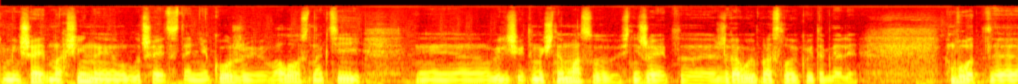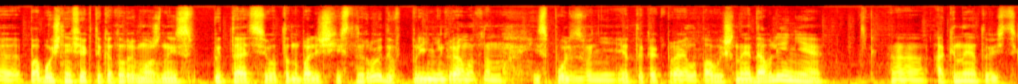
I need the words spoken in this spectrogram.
уменьшает морщины, улучшает состояние кожи, волос, ногтей, увеличивает мышечную массу, снижает э, жировую прослойку и так далее. Вот. Э, побочные эффекты, которые можно испытать от анаболических стероидов при неграмотном использовании, это, как правило, повышенное давление, э, акне, то есть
